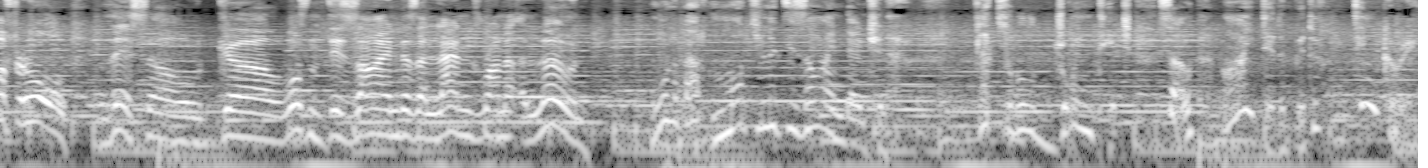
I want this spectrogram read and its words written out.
After all, this old girl wasn't designed as a land runner alone. All about modular design, don't you know? Flexible jointage. So I did a bit of tinkering.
